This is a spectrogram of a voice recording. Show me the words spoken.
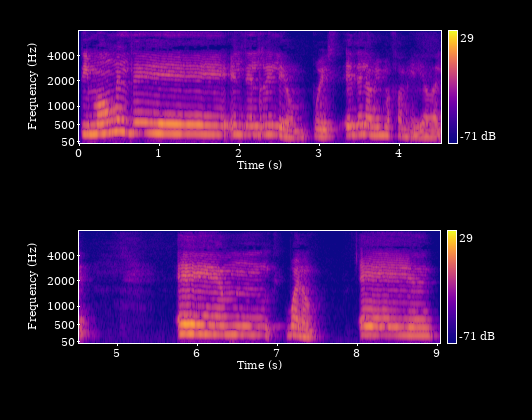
Timón, el, de, el del Rey León, pues es de la misma familia, ¿vale? Em, bueno, eh,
